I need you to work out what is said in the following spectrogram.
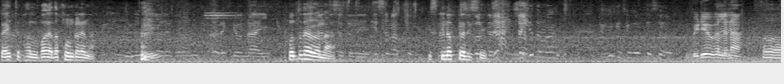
গাইতে ভালো বাগাদা ফোন করে না ফোন তো দেখা যায় না স্ক্রিন অফ করে দিছি ভিডিও কলে না হ্যাঁ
